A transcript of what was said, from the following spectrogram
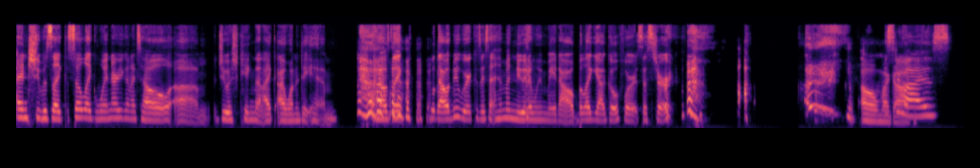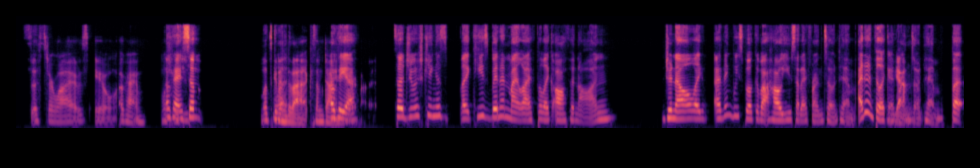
and she was like, "So like when are you gonna tell um Jewish King that like I want to date him?" And I was like, "Well, that would be weird because I sent him a nude and we made out, but like yeah, go for it, sister." oh my Sister God. wise. Sister wives. Ew. Okay. Well, Okay, just so let's get what? into that because I'm dying Okay, yeah. So Jewish King is like he's been in my life, but like off and on. Janelle, like I think we spoke about how you said I friend zoned him. I didn't feel like I Yeah. friend zoned him, but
